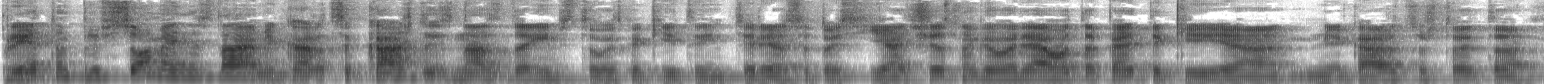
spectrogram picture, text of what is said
при этом, при всем, я не знаю, мне кажется, каждый из нас заимствует какие-то интересы. То есть я, честно говоря, вот опять-таки, я, мне кажется, что это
